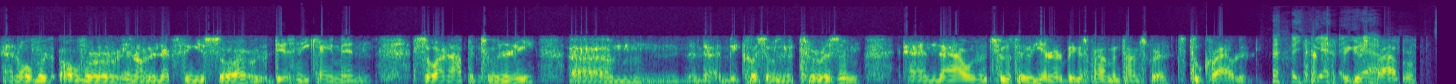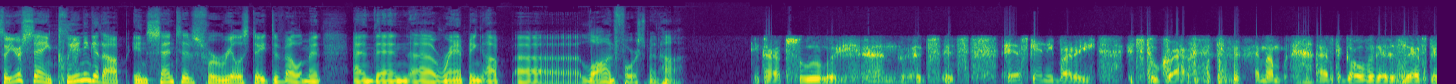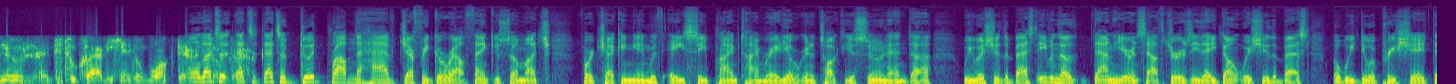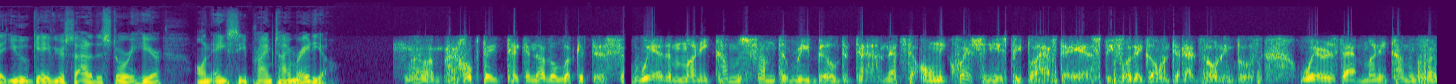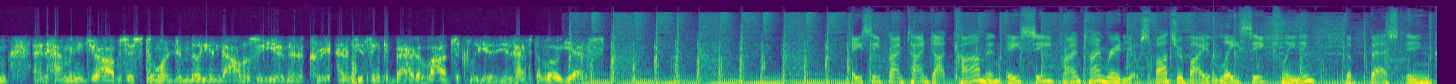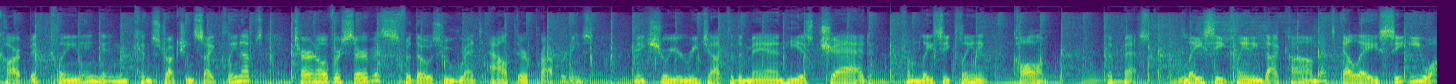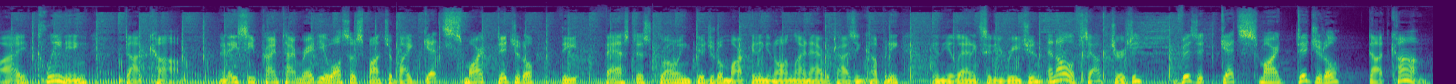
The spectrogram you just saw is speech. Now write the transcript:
and over over you know the next thing you saw, Disney came in, saw an opportunity um, that because of the tourism, and now the truth is, you know, the biggest problem in Times Square, it's too crowded. That's the biggest yeah. problem. So you're saying cleaning it up, incentives for real estate development, and then uh, ramping up uh, law enforcement, huh? Absolutely, and it's it's ask anybody. It's too crowded, and I'm, I have to go over there this afternoon. It's too crowded. You can't even walk there. Well, that's so a that's a, that's a good problem to have. Jeffrey Gural, thank you so much for checking in with AC Primetime Radio. We're going to talk to you soon, and uh, we wish you the best. Even though down here in South Jersey they don't wish you the best, but we do appreciate that you gave your side of the story here on AC Primetime Radio. Well, I hope they take another look at this. Where the money comes from to rebuild the town. That's the only question these people have to ask before they go into that voting booth. Where is that money coming from, and how many jobs is $200 million a year going to create? And if you think about it logically, you- you'd have to vote yes. acprimetime.com and AC Primetime Radio, sponsored by Lacey Cleaning, the best in carpet cleaning and construction site cleanups, turnover service for those who rent out their properties. Make sure you reach out to the man. He is Chad from Lacey Cleaning. Call him. The best. LaceyCleaning.com. That's L A C E Y cleaning.com. And AC Primetime Radio also sponsored by Get Smart Digital, the fastest growing digital marketing and online advertising company in the Atlantic City region and all of South Jersey. Visit GetSmartDigital.com.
